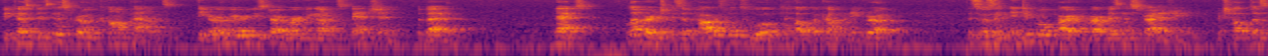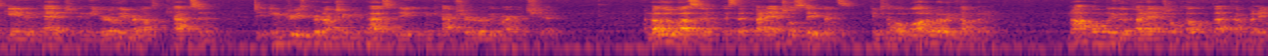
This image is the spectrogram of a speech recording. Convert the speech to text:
Because business growth compounds, the earlier you start working on expansion, the better. Next, leverage is a powerful tool to help a company grow. This was an integral part of our business strategy, which helped us gain an edge in the early rounds of CAPSIM to increase production capacity and capture early market share. Another lesson is that financial statements can tell a lot about a company. Not only the financial health of that company,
